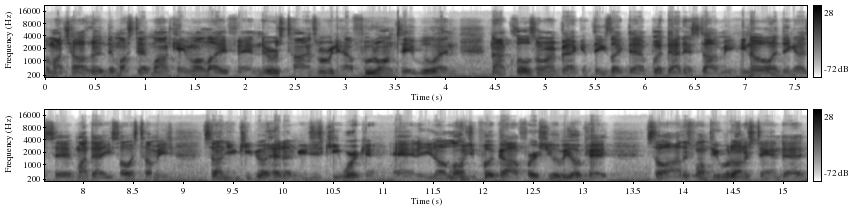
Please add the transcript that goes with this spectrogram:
of my childhood. Then my stepmom came in my life, and there was times where we didn't have food on the table and not clothes on our back and things like that. But that didn't stop me. You know, the only thing I said, my dad used to always tell me, "Son, you keep your head up. You just keep working, and you know, as long as you put God first, you'll be okay." So I just want people to understand that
